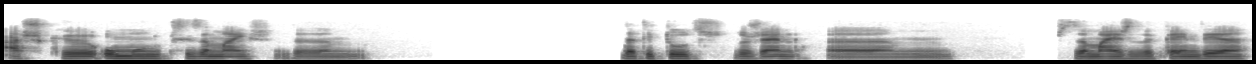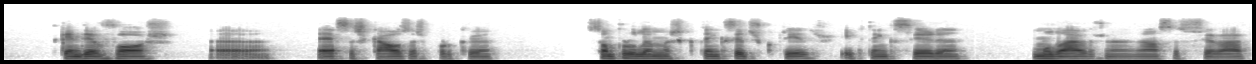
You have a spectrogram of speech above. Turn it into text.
acho que o mundo precisa mais de, de atitudes do género, eh, precisa mais de quem dê, de quem dê voz uh, a essas causas, porque são problemas que têm que ser discutidos e que têm que ser eh, mudados na, na nossa sociedade.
